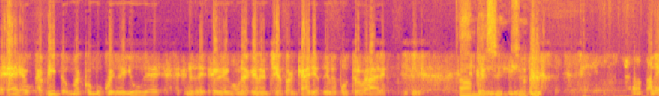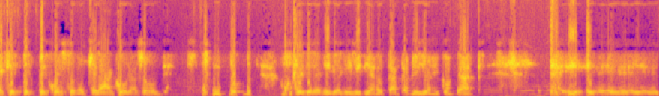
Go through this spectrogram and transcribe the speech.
eh? eh? ho capito, ma comunque la Juve è una garanzia bancaria te la può trovare. Ah, beh, sì, sì. Non è che per, per, questo non ce l'ha ancora soldi. non credere mica che gli diano 80 milioni in contanti. E, e,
